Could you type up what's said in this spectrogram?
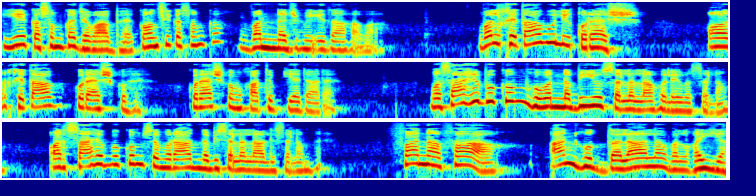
یہ قسم کا جواب ہے۔ کون سی قسم کا؟ ون نجم ادا ہوا ول خطاب علی قریش اور خطاب قریش کو ہے۔ قریش کو مخاطب کیا جا رہا ہے۔ و صاحب حکم ہُون نبی صلی اللہ علیہ وسلم، اور صاحب حکم سے مراد نبی صلی اللہ علیہ وسلم ہے۔ فن فا ان دلال ولغیا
